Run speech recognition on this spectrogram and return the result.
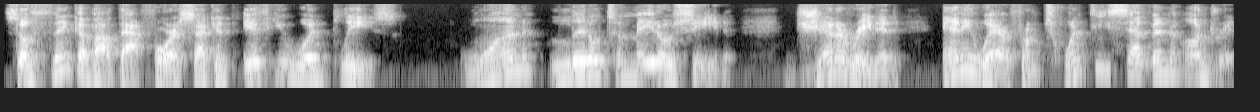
So think about that for a second, if you would please. One little tomato seed generated anywhere from 2,700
